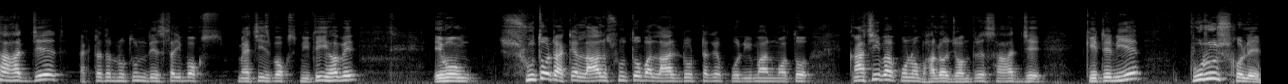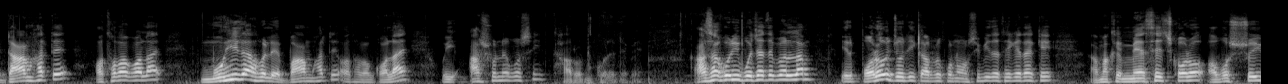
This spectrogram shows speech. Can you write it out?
সাহায্যে একটা তো নতুন দেশলাই বক্স, ম্যাচিস বক্স নিতেই হবে এবং সুতোটাকে, লাল সুতো বা লাল ডোরটাকে পরিমাণ মতো কাঁচি বা কোনো ভালো যন্ত্রের সাহায্যে কেটে নিয়ে পুরুষ হলে ডান হাতে অথবা গলায়, মহিলা হলে বাম হাতে অথবা গলায় ওই আসনে বসেই ধারণ করে নেবে। আশা করি বোঝাতে পারলাম। এরপরেও যদি কারোর কোনো অসুবিধা থেকে থাকে, আমাকে মেসেজ করো, অবশ্যই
